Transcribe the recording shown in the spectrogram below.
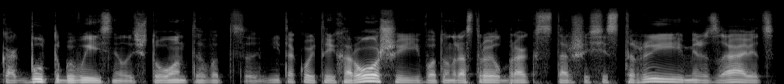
как будто бы выяснилось, что он-то вот не такой-то и хороший, вот он расстроил брак старшей сестры, мерзавец.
